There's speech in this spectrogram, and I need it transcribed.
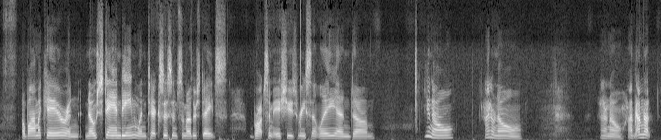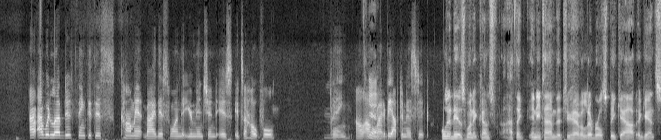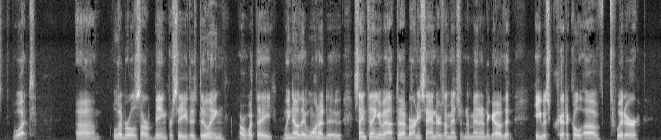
Obamacare and no standing when Texas and some other states brought some issues recently, and um, you know, I don't know. I don't know. I'm, I'm not. I, I would love to think that this comment by this one that you mentioned is it's a hopeful thing. I'll, I'll Yeah. try to be optimistic. Well, it is when it comes. I think anytime that you have a liberal speak out against what um, liberals are being perceived as doing, or what they we know they want to do. Same thing about uh, Bernie Sanders. I mentioned a minute ago that he was critical of Twitter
